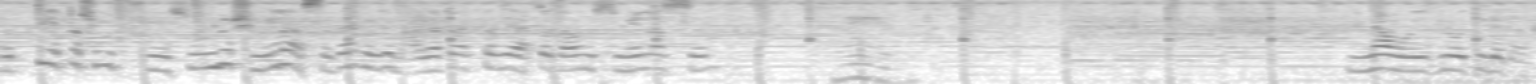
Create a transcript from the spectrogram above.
সত্যি একটা সুন্দর স্মেল আসছে দেখ ভাজাটা একটা যে এত দারুণ স্মেল আসছে। হুম। না ওইগুলো তুলে দাও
